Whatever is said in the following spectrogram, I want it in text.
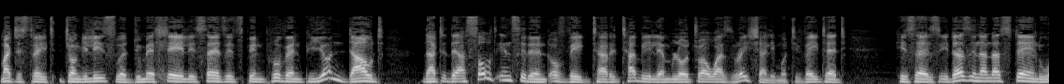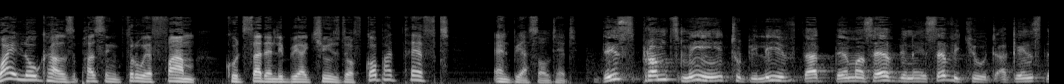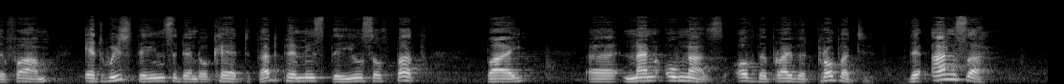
Magistrate Jongilizwe Dumehleli says it's been proven beyond doubt that the assault incident of Victor Tabile was racially motivated. He says he doesn't understand why locals passing through a farm could suddenly be accused of copper theft and be assaulted. This prompts me to believe that there must have been a servitude against the farm at which the incident occurred that permits the use of path by uh, non-owners of the private property. The answer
